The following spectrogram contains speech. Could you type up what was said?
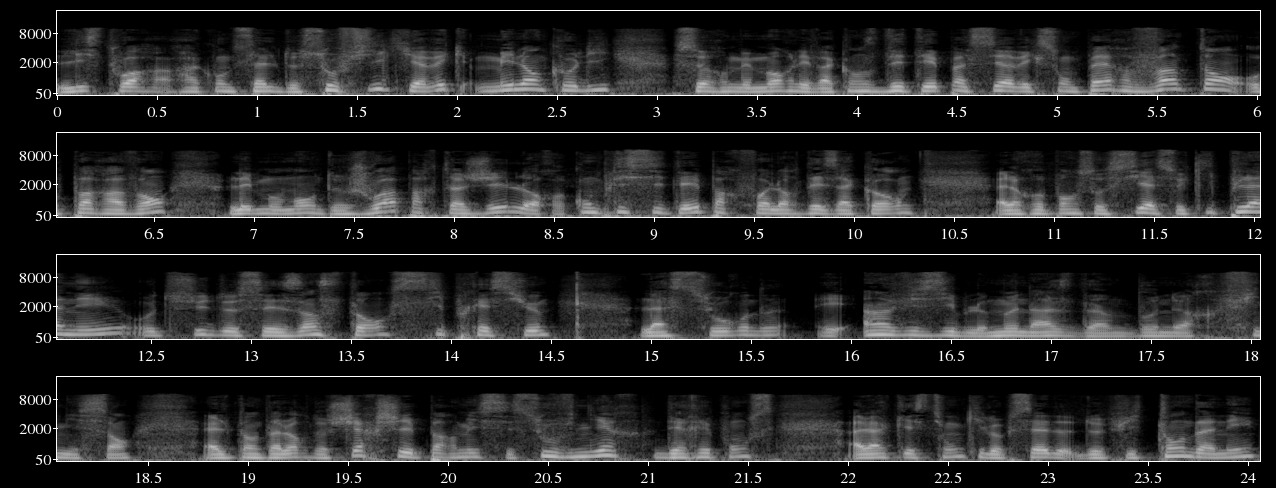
L'histoire raconte celle de Sophie qui, avec mélancolie, se remémore les vacances d'été passées avec son père 20 ans auparavant, les moments de joie partagés, leur complicité, parfois leur désaccord. Elle repense aussi à ce qui planait au-dessus de ces instants si précieux, sourde et invisible menace d'un bonheur finissant. Elle tente alors de chercher parmi ses souvenirs des réponses à la question qui l'obsède depuis tant d'années.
